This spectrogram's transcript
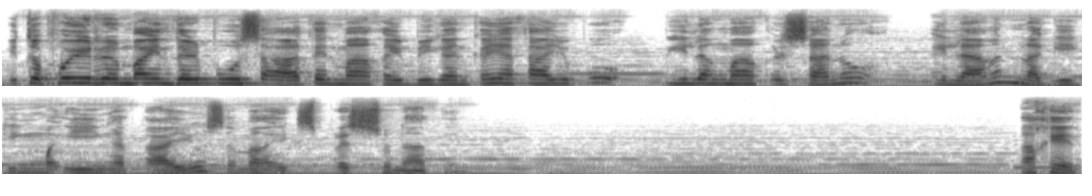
Ito po yung reminder po sa atin mga kaibigan, kaya tayo po bilang mga Kristiyano, kailangan nagiging maingat tayo sa mga ekspresyon natin. Bakit?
